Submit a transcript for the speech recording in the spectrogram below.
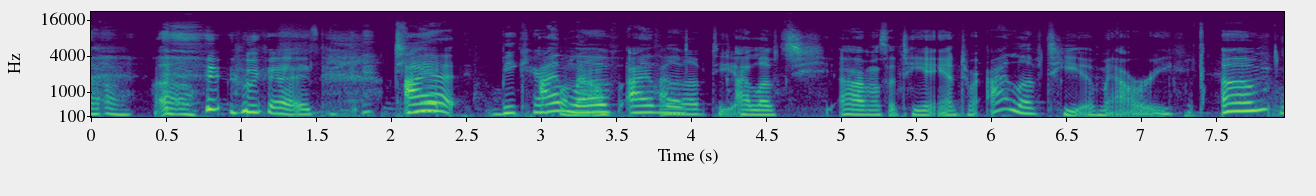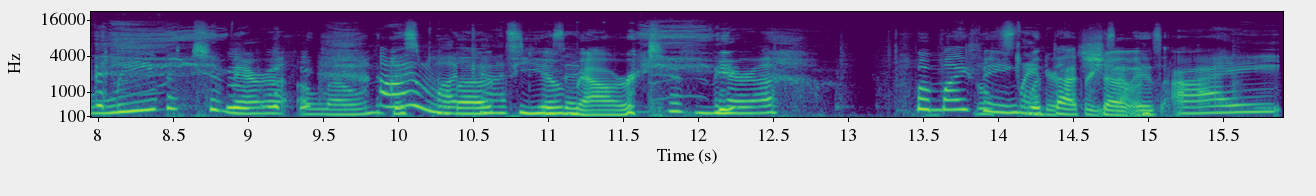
Oh, oh. because Tia, be careful. I now. love I love love Tia. I love T- I almost said Tia and Tamera. I love Tia Mowry. Um, Leave Tamera alone. This I podcast love Tia is Mowry. Tamera. But my thing with that show zone. is I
